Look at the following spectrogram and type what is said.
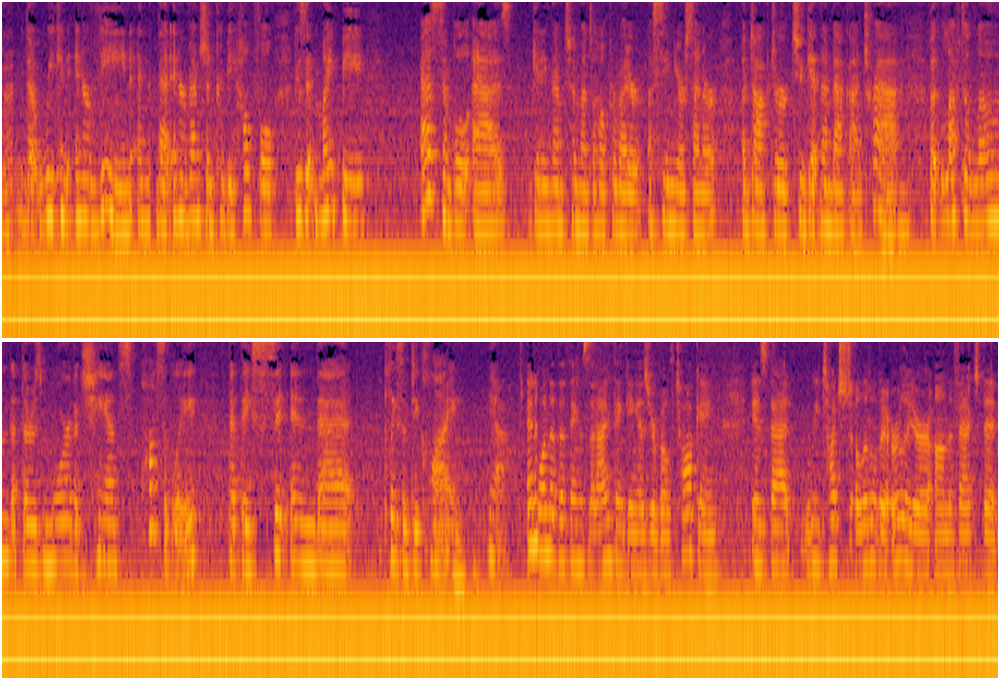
right. that we can intervene and that intervention could be helpful because it might be as simple as getting them to a mental health provider, a senior center, a doctor to get them back on track. Mm-hmm. But left alone, that there's more of a chance, possibly, that they sit in that place of decline. Mm-hmm. Yeah. And one of the things that I'm thinking as you're both talking is that we touched a little bit earlier on the fact that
